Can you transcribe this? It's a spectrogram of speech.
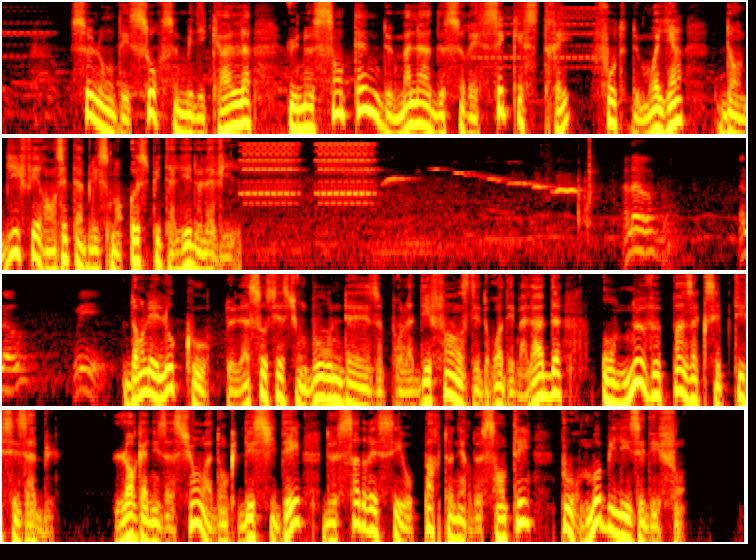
selon des sources médicales, une centaine de malades seraient séquestrés, faute de moyens, dans différents établissements hospitaliers de la ville. Dans les locaux de l'Association burundaise pour la défense des droits des malades, on ne veut pas accepter ces abus. L'organisation a donc décidé de s'adresser aux partenaires de santé pour mobiliser des fonds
